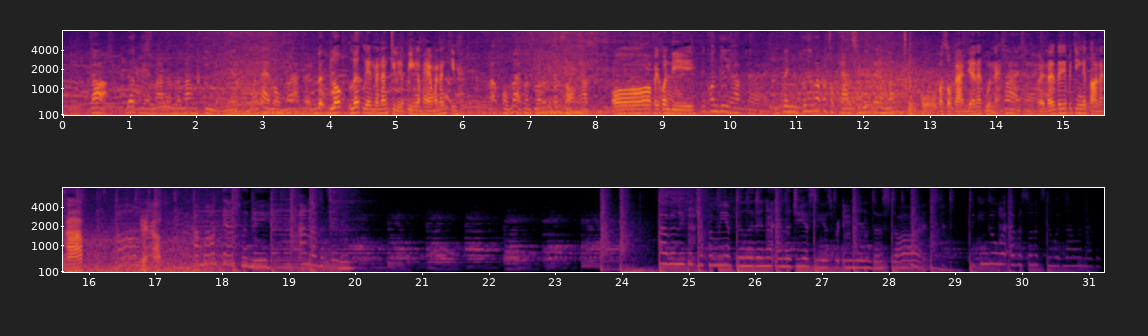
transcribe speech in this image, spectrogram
ก็เลิกเรียนมาแล้วมานั่งกินแบบนี้ผมว่าได้ลมณ์มากเลิกเลิกเรียนมานั่งกินหรือปีนกำแพงมานั่งกินครับผมอะส่วนตัวก็มีทั้งสองครับ อ๋อเป็นคนดีเป็นคนดีครับใช่เป็นเขาเรียกว่าประสบการณ์ชีวิตเลยนะโอ้โหประสบการณ์เยอะนะคุณนะใช่ใช่เฮ้ยแล้วจะไปกินกันต่อนะครับโอเคครับ Come on, dance with me. I'm levitating. I believe that you're for me. I feel it in our energy. I see us written in the stars. We can go wherever, so let's do it now or never.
